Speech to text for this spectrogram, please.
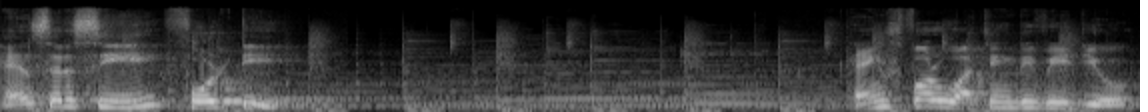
Answer C 40. Thanks for watching the video.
